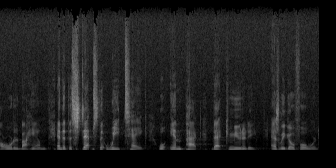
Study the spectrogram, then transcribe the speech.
are ordered by Him, and that the steps that we take will impact that community as we go forward.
